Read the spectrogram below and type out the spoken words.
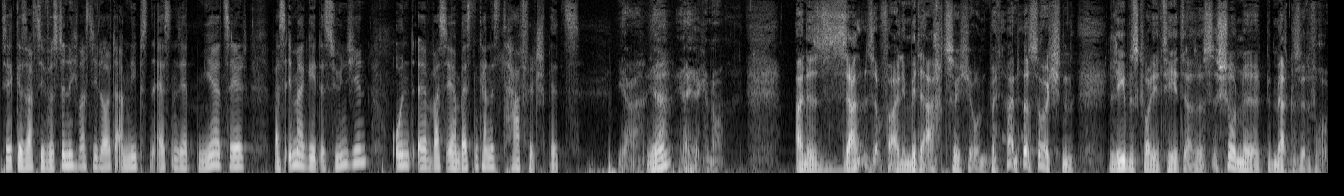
sie hat gesagt, sie wüsste nicht, was die Leute am liebsten essen. Sie hat mir erzählt, was immer geht, ist Hühnchen und äh, was sie am besten kann, ist Tafelspitz. Ja, Ja? ja, ja, ja, genau. Eine, vor allem Mitte 80 und mit einer solchen Lebensqualität, also es ist schon eine bemerkenswerte Frau.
